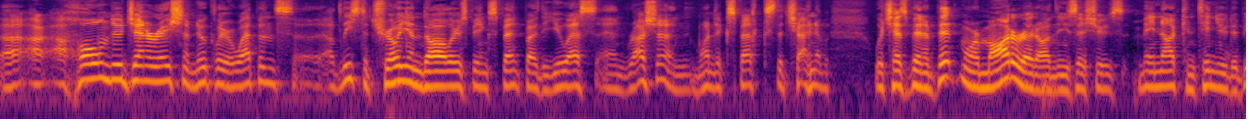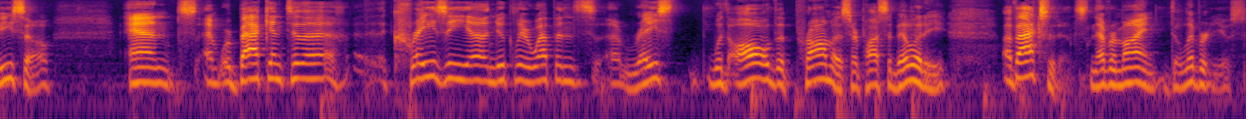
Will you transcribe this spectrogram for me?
Uh, a, whole new generation of nuclear weapons, uh, at least a trillion dollars being spent by the US and Russia. And one expects that China which has been a bit more moderate on these issues, may not continue to be so. And, and we're back into the crazy uh, nuclear weapons uh, race with all the promise or possibility of accidents, never mind deliberate use.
